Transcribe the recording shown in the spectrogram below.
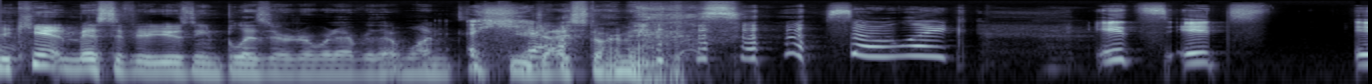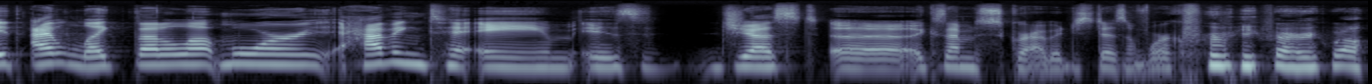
You out. can't miss if you're using Blizzard or whatever that one huge Yeah. ice storm is. so like it's it's it i like that a lot more having to aim is just uh because i'm a scrub it just doesn't work for me very well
